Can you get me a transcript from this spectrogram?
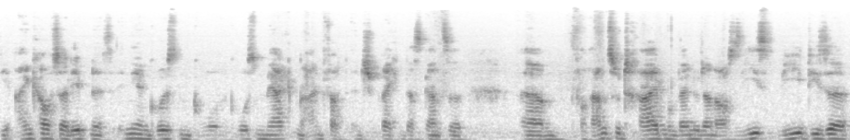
die Einkaufserlebnis in ihren größten, großen Märkten einfach entsprechend das Ganze ähm, voranzutreiben. Und wenn du dann auch siehst, wie diese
